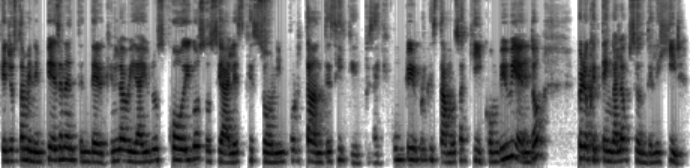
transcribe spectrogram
que ellos también empiecen a entender que en la vida hay unos códigos sociales que son importantes y que pues hay que cumplir porque estamos aquí conviviendo, pero que tenga la opción de elegir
